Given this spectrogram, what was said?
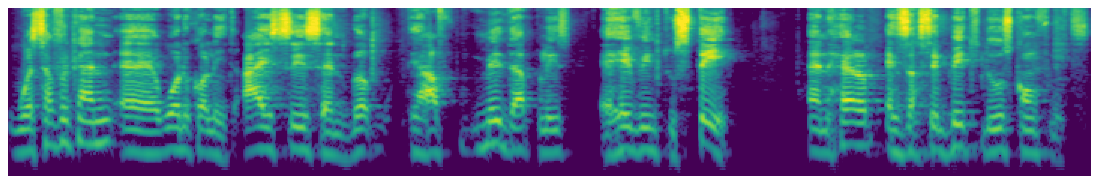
West African, uh, what do you call it, ISIS, and they have made that place a haven to stay and help exacerbate those conflicts.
